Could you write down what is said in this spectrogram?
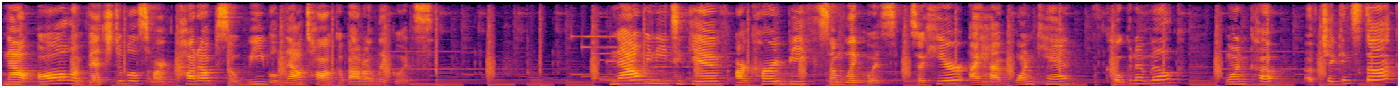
Now all our vegetables are cut up, so we will now talk about our liquids. Now we need to give our curry beef some liquids. So here I have one can of coconut milk, one cup of chicken stock,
